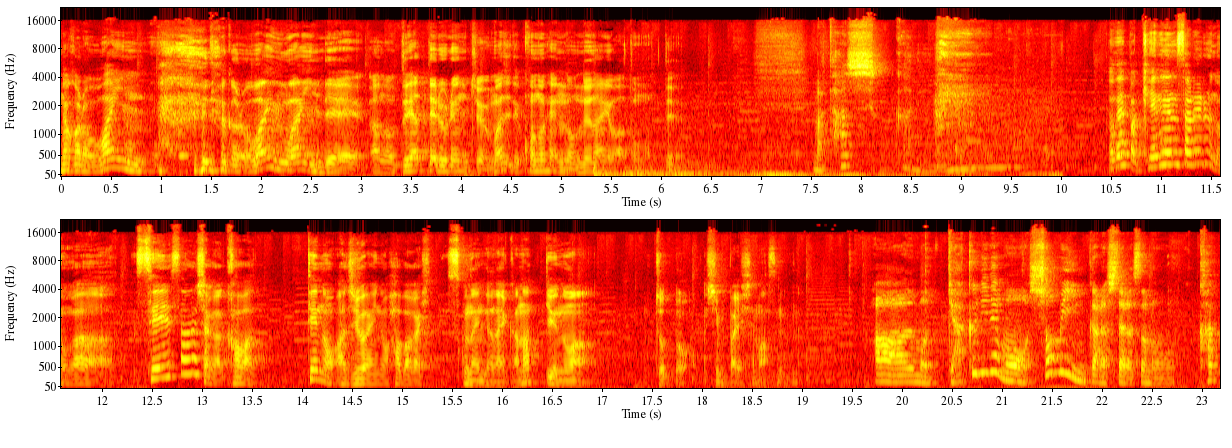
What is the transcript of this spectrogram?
だからワイン だからワインワインであの出会ってる連中マジでこの辺飲んでないわと思って。まあ確かにね。ただやっぱ懸念されるのが生産者が変わっての味わいの幅が少ないんじゃないかなっていうのはちょっと心配してますね。ああでも逆にでも庶民からしたらそのか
